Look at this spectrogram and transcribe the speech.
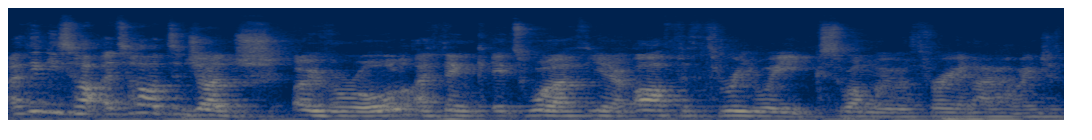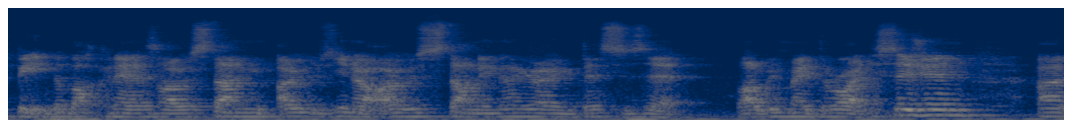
I think it's hard, it's hard to judge overall. I think it's worth you know after three weeks when we were three and I having just beaten the Buccaneers, I was standing I was you know I was standing there going this is it like we've made the right decision. Um,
